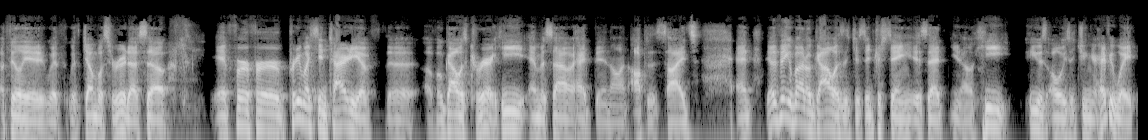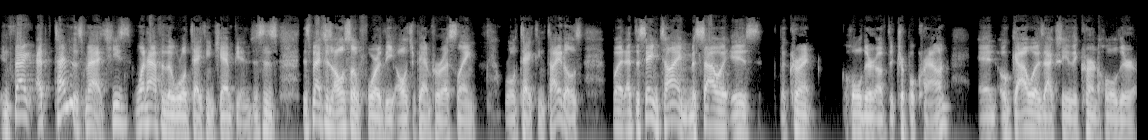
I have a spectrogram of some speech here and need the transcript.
affiliated with with Jumbo Tsuruta. So Eh, for for pretty much the entirety of the of Ogawa's career, he and Misawa had been on opposite sides. And the other thing about Ogawa that's just interesting is that you know he he was always a junior heavyweight. In fact, at the time of this match, he's one half of the World Tag Team Champions. This is this match is also for the All Japan Pro Wrestling World Tag Team titles. But at the same time, Misawa is the current holder of the Triple Crown, and Ogawa is actually the current holder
